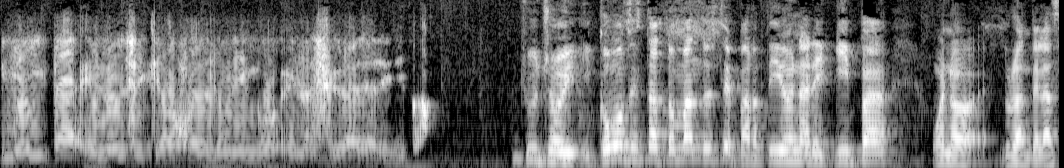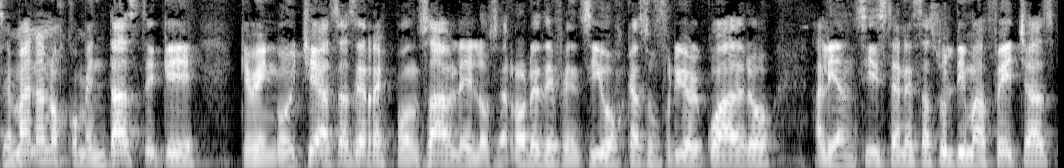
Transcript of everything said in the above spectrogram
y ahí está el 11 que va a jugar el domingo en la ciudad de Arequipa. Chucho, ¿y cómo se está tomando este partido en Arequipa? Bueno, durante la semana nos comentaste que, que se hace responsable de los errores defensivos que ha sufrido el cuadro aliancista en estas últimas fechas,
